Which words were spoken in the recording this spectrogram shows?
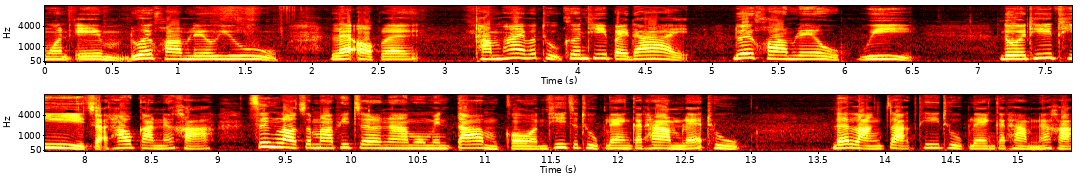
มวล m ด้วยความเร็ว u และออกแรงทำให้วัตถุเคลื่อนที่ไปได้ ด้วยความเร็ว v โดยที่ t จะเท่ากันนะคะ ซึ่งเราจะมาพิจารณาโมเมนตัมก่อนที่จะถูกแรงกระทำและถูก และหลังจากที่ถูกแรงกระทำนะคะ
